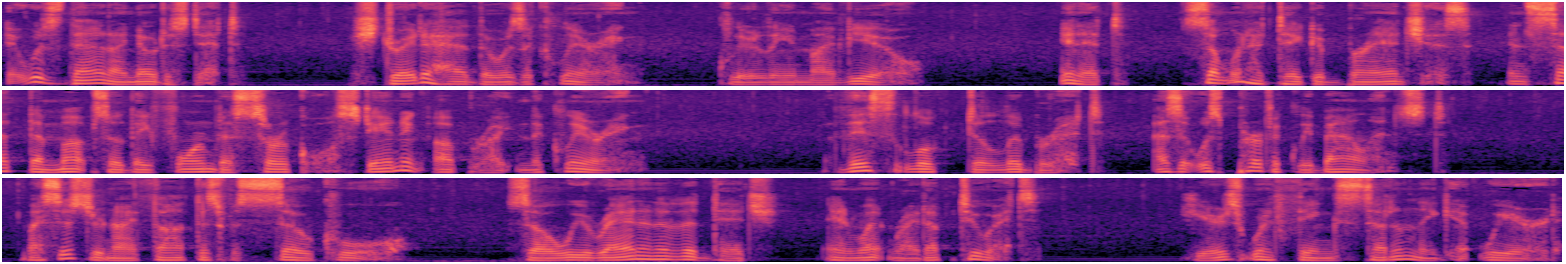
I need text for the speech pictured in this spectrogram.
It was then I noticed it. Straight ahead, there was a clearing, clearly in my view. In it, someone had taken branches and set them up so they formed a circle standing upright in the clearing. This looked deliberate, as it was perfectly balanced. My sister and I thought this was so cool, so we ran into the ditch and went right up to it. Here's where things suddenly get weird.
